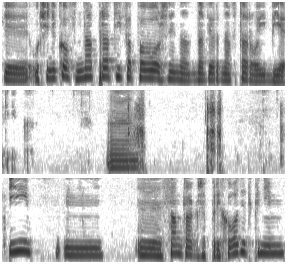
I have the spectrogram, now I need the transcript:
учеников на противоположный, наверное, второй берег. И сам также приходит к ним.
